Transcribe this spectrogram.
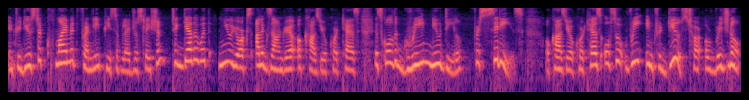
introduced a climate friendly piece of legislation together with New York's Alexandria Ocasio Cortez. It's called the Green New Deal for Cities. Ocasio Cortez also reintroduced her original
